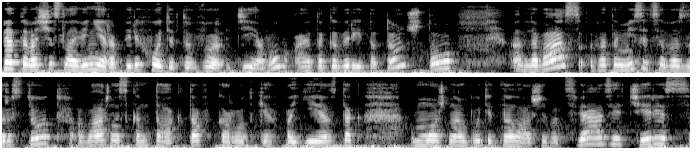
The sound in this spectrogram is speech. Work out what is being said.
5 числа Венера переходит в Деву, а это говорит о том, что для вас в этом месяце возрастет важность контактов, коротких поездок. Можно будет налаживать связи через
